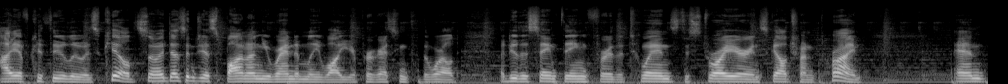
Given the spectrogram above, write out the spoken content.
Eye of Cthulhu is killed, so it doesn't just spawn on you randomly while you're progressing through the world. I do the same thing for the Twins, Destroyer, and Skeletron Prime. And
